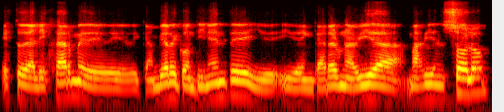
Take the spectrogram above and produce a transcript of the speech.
esto de alejarme, de, cambiar de continente y de encarar una vida más bien solo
